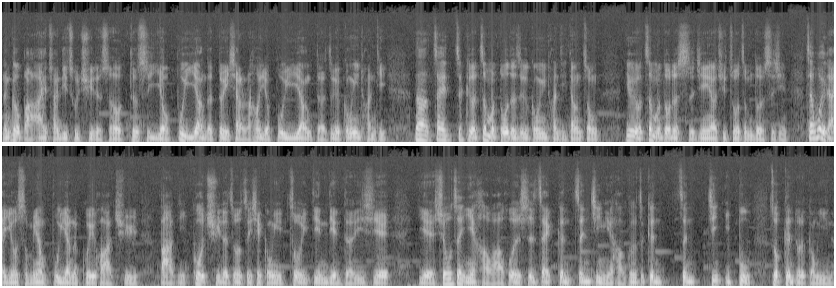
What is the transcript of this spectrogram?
能够把爱传递出去的时候，都是有不一样的对象，然后有不一样的这个公益团体。那在这个这么多的这个公益团体当中，又有这么多的时间要去做这么多的事情，在未来有什么样不一样的规划，去把你过去的做这些公益做一点点的一些也修正也好啊，或者是在更增进也好，或者是更增进一步做更多的公益呢？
